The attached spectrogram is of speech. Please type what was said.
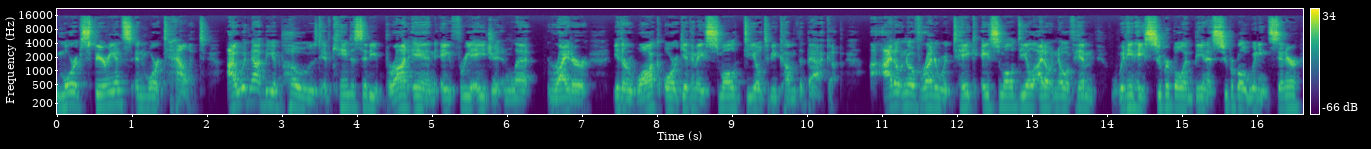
more experience and more talent. I would not be opposed if Kansas City brought in a free agent and let Reiter either walk or give him a small deal to become the backup. I don't know if Reiter would take a small deal. I don't know if him winning a Super Bowl and being a Super Bowl winning center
